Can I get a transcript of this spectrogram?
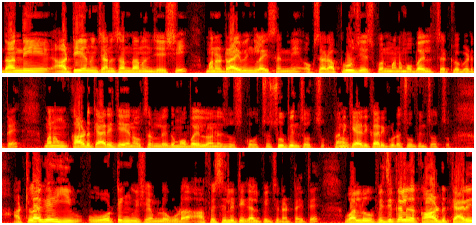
దాన్ని ఆర్టీఏ నుంచి అనుసంధానం చేసి మన డ్రైవింగ్ లైసెన్స్ని ఒకసారి అప్రూవ్ చేసుకొని మన మొబైల్ సెట్లో పెడితే మనం కార్డు క్యారీ చేయని అవసరం లేదు మొబైల్లోనే చూసుకోవచ్చు చూపించవచ్చు. తనిఖీ అధికారికి కూడా చూపించవచ్చు. అట్లాగే ఈ ఓటింగ్ విషయంలో కూడా ఆ ఫెసిలిటీ కల్పించినట్టయితే వాళ్ళు ఫిజికల్గా కార్డు క్యారీ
